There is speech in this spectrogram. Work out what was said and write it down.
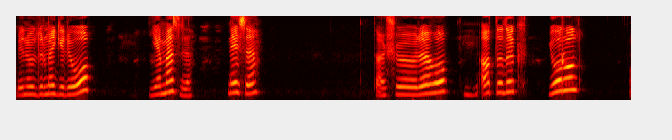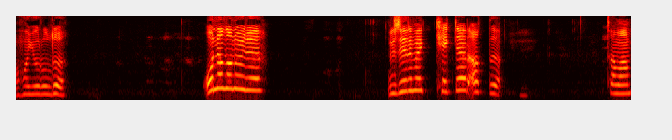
Beni öldürmeye geliyor. Hop. Yemezdi. Neyse. Tamam şöyle hop. Atladık. Yorul. Aha yoruldu. O ne lan öyle? Üzerime kekler attı. Tamam.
